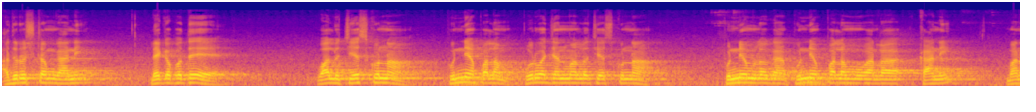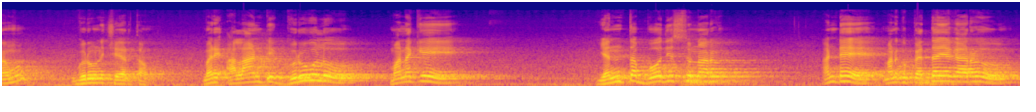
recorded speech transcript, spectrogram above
అదృష్టం కానీ లేకపోతే వాళ్ళు చేసుకున్న పుణ్యఫలం పూర్వజన్మల్లో చేసుకున్న పుణ్యంలో పుణ్యఫలం వల్ల కానీ మనము గురువుని చేరుతాం. మరి అలాంటి గురువులు మనకి ఎంత బోధిస్తున్నారు? అంటే మనకు పెద్దయ్య గారు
